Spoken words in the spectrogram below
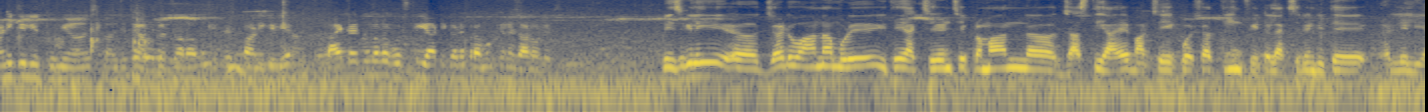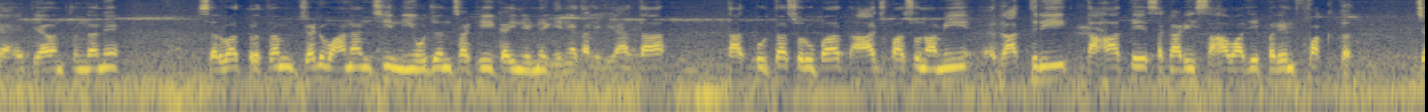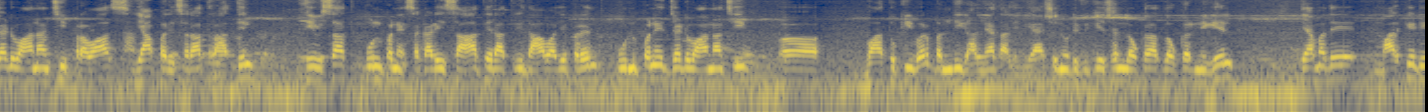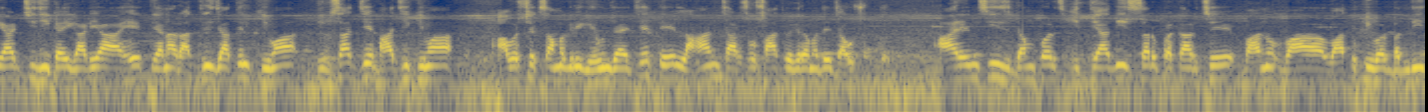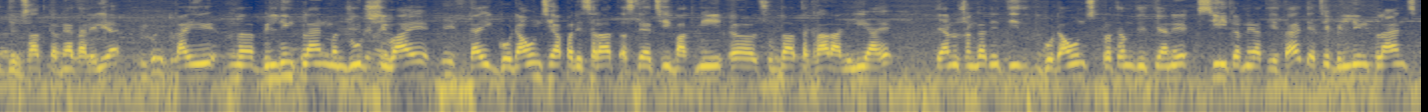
पाहणी केली तुम्ही आज काल जिथे अपघात झाला होता तिथेच पाहणी केली आहे. काय काय तुम्हाला गोष्टी या ठिकाणी प्रामुख्याने जाणवले बेसिकली जड वाहनामुळे इथे ॲक्सिडेंटचे प्रमाण जास्ती आहे. मागचे एक वर्षात तीन फेटल ॲक्सिडेंट इथे घडलेली आहे. त्या अनुषंगाने सर्वात प्रथम जड वाहनांची नियोजनसाठी काही निर्णय घेण्यात आलेले आहे आता तात्पुरता स्वरूपात आजपासून आम्ही रात्री दहा ते सकाळी सहा वाजेपर्यंत फक्त जड वाहनांची प्रवास या परिसरात राहतील. दिवसात पूर्णपणे सकाळी सहा ते रात्री दहा वाजेपर्यंत पूर्णपणे जड वाहनाची वाहतुकीवर बंदी घालण्यात आलेली आहे. अशी नोटिफिकेशन लवकरात लवकर निघेल. त्यामध्ये मार्केट यार्डची जी काही गाड्या आहेत त्यांना रात्री जातील किंवा दिवसात जे भाजी किंवा आवश्यक सामग्री घेऊन जायचे ते लहान चारसो सात वगैरेमध्ये जाऊ शकते. आर एम सीज डंपर्स इत्यादी सर्व प्रकारचे वाहन वा वाहतुकीवर बंदी दिवसात करण्यात आलेली आहे. काही बिल्डिंग प्लॅन मंजूर शिवाय काही गोडाऊन्स या परिसरात असल्याची बातमी सुद्धा तक्रार आलेली आहे. त्या अनुषंगाने ती गोडाऊन्स प्रथम द्वितीयाने सील करण्यात येत आहे. त्याचे बिल्डिंग प्लॅन्स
